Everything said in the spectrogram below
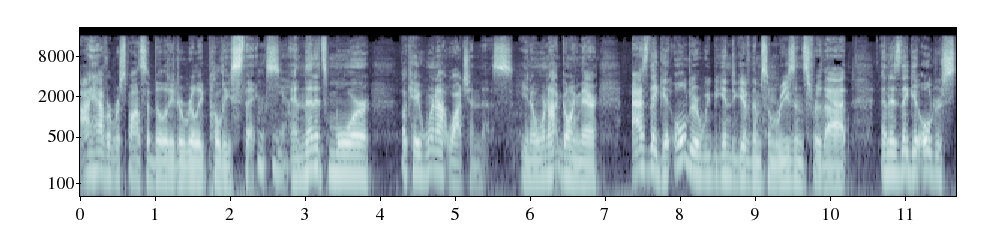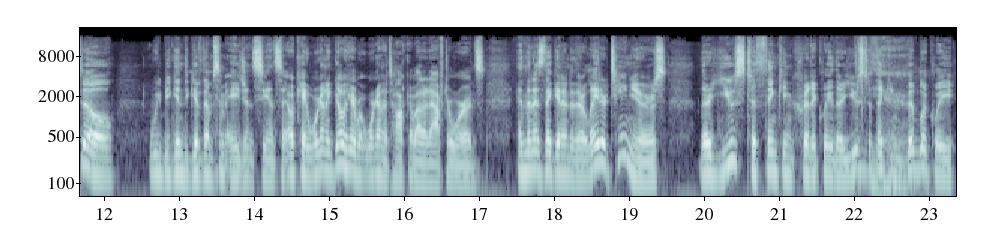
I have a responsibility to really police things. Yeah. And then it's more, okay, we're not watching this. You know, we're not going there. As they get older, we begin to give them some reasons for that. And as they get older still, we begin to give them some agency and say, okay, we're going to go here, but we're going to talk about it afterwards. And then as they get into their later teen years, they're used to thinking critically. They're used to thinking biblically.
